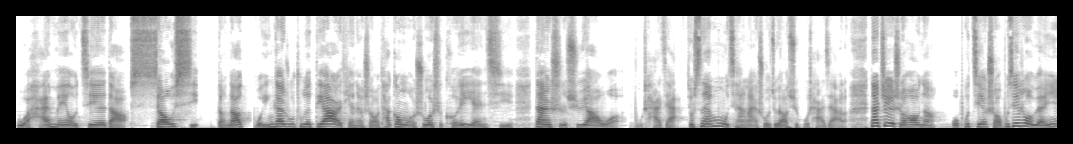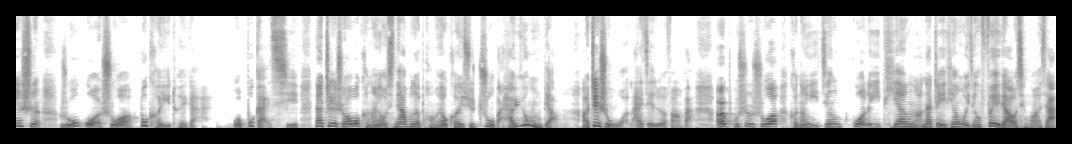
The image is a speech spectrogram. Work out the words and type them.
我还没有接到消息。等到我应该入住的第二天的时候，他跟我说是可以延期，但是需要我补差价。就现在目前来说，就要去补差价了。那这时候呢，我不接受，不接受原因是，如果说不可以退改，我不改期，那这时候我可能有新加坡的朋友可以去住，把它用掉啊，这是我来解决的方法，而不是说可能已经过了一天了，那这一天我已经废掉的情况下，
